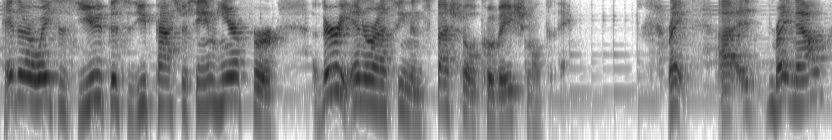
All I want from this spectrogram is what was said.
Hey there, Oasis Youth. This is Youth Pastor Sam here for a very interesting and special covational today. Right, uh, it, right now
